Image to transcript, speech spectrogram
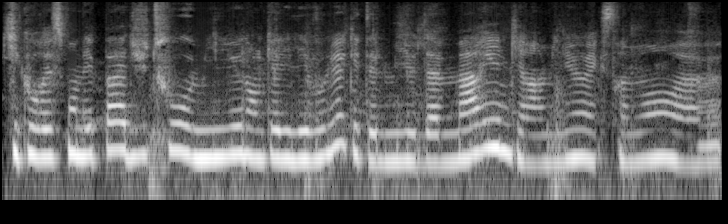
qui correspondait pas du tout au milieu dans lequel il évoluait, qui était le milieu de la marine, qui est un milieu extrêmement euh,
